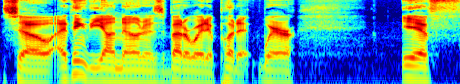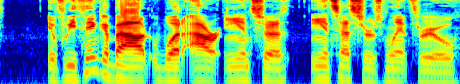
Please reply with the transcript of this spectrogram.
so I think the unknown is a better way to put it. Where if if we think about what our ancestors went through,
